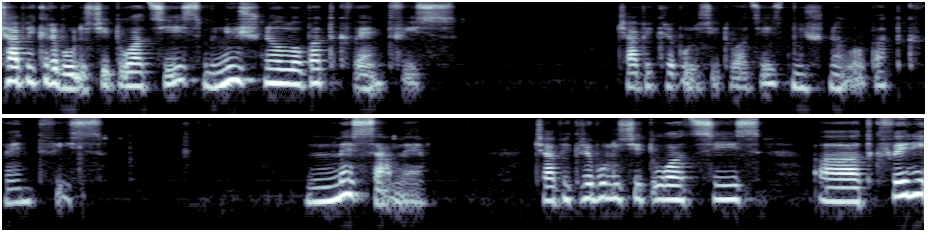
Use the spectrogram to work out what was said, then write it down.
ჩაფიქრებული სიტუაციის მნიშვნელობა თქვენთვის. ჩაფიქრებული სიტუაციის მნიშვნელობა თქვენთვის. მესამე ჩაფიქრებული სიტუაციის თქვენი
